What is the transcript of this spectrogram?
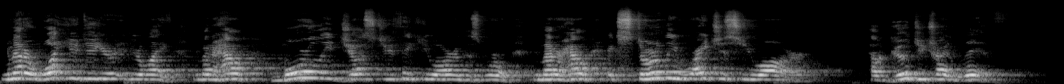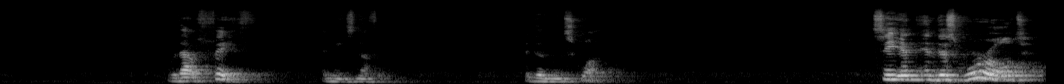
No matter what you do in your life, no matter how morally just you think you are in this world, no matter how externally righteous you are, how good you try to live, without faith, it means nothing. It doesn't mean squat. See, in, in this world,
